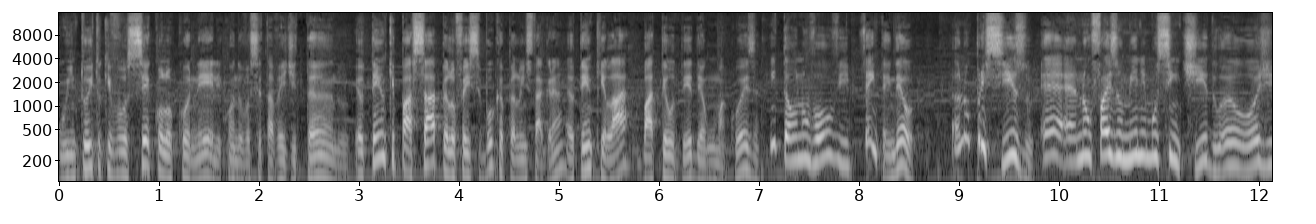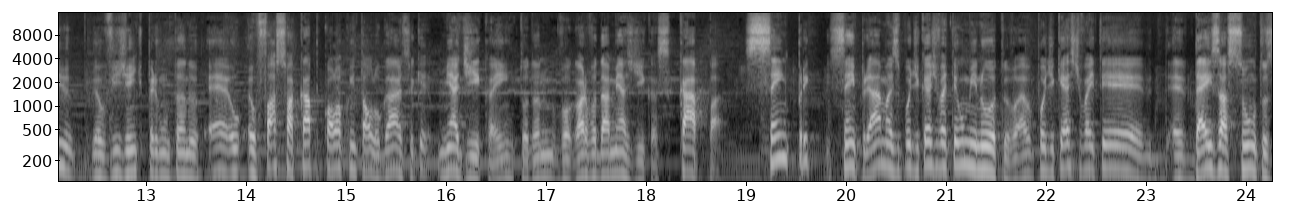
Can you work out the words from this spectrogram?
o intuito que você colocou nele quando você estava editando, eu tenho que passar pelo Facebook ou pelo Instagram? Eu tenho que ir lá bater o dedo em alguma coisa? Então eu não vou ouvir. Você entendeu? Eu não preciso. É, é, não faz o mínimo sentido. Eu, hoje eu vi gente perguntando: é, eu, eu, faço a capa, coloco em tal lugar. Isso aqui. Minha dica, hein? Tô dando, vou, agora vou dar minhas dicas. Capa. Sempre, sempre. Ah, mas o podcast vai ter um minuto. O podcast vai ter é, dez assuntos.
